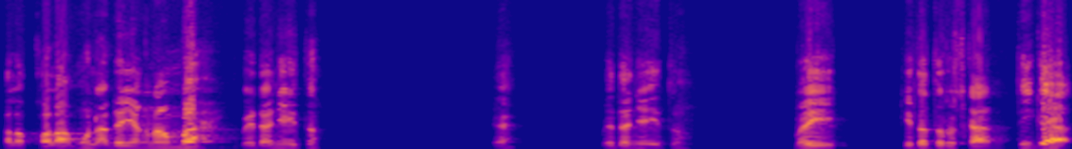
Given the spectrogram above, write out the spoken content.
Kalau kolamun ada yang nambah, bedanya itu. Ya, bedanya itu. Baik, kita teruskan. Tiga.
